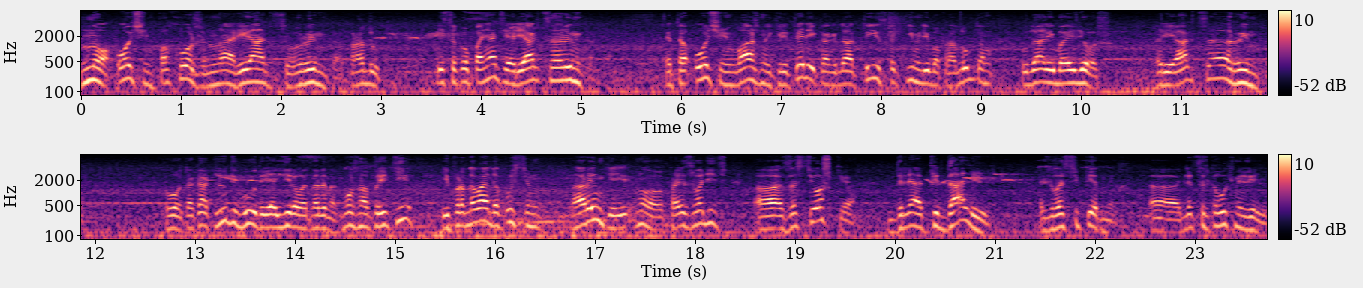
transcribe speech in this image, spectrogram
но очень похоже на реакцию рынка продукт. Есть такое понятие реакция рынка. Это очень важный критерий, когда ты с каким-либо продуктом куда-либо идешь. Реакция рынка. Вот, а как люди будут реагировать на рынок? Можно прийти и продавать, допустим, на рынке, ну, производить э, застежки для педалей велосипедных, э, для цирковых медведей.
